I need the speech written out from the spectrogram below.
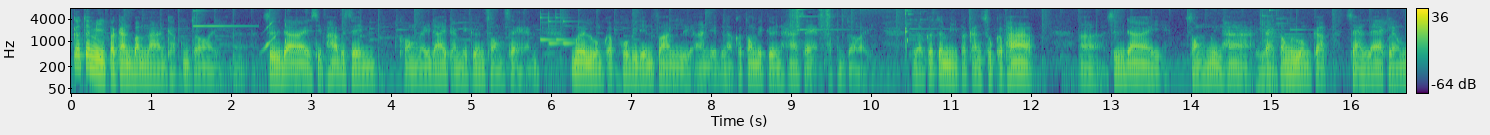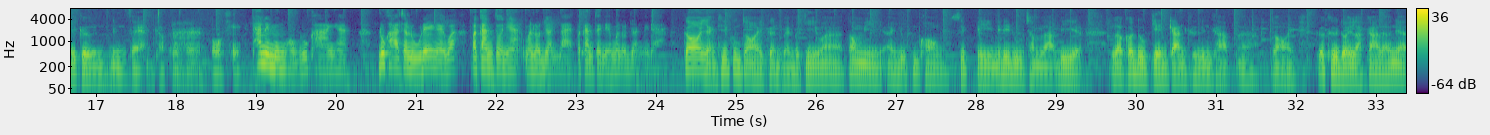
ก็จะมีประกันบำนาญครับคุณจอยอ่าซื้อได้ 15% ของรายได้แต่ไม่เกิน 2 0 0 0 0 0 เมื่อรวมกับ provident fund หรือ RF แล้วก็ต้องไม่เกิน 5 0 0 0 0 0ครับคุณจอย แล้วก็จะมีประกันสุขภาพอ่าซื้อได้ 25,000 แต่ต้องรวมกับแสนแรกแล้วไม่เกิน 1 0 0 0 0แสนครับผมอ่าโอเค ถ้าในมุมของลูกค้าเนี่ยลูกค้าจะรู้ได้ยังไงว่าประกันตัวเนี้ยมันลดหย่อนได้ ประกันตัวเนี้ยมันลดหย่อนไม่ได้ ก็อย่างที่คุณจอยเกรินไปเมื่อกี้ว่าต้องมีอายุคุ้มครอง 10 ปี ไม่ได้ดูชำระเบี้ย แล้วก็ดูเกณฑ์การคืนครับอาจอย ก็คือโดยหลักการแล้วเนี่ย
